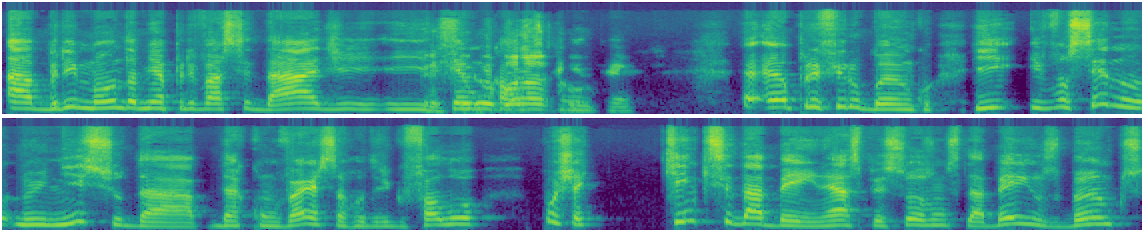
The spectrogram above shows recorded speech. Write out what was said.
abrir mão da minha privacidade e prefiro ter um call center. Eu prefiro o banco. E, e você, no, no, início da, da conversa, Rodrigo, falou: poxa, quem que se dá bem, né? As pessoas vão se dar bem, os bancos.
